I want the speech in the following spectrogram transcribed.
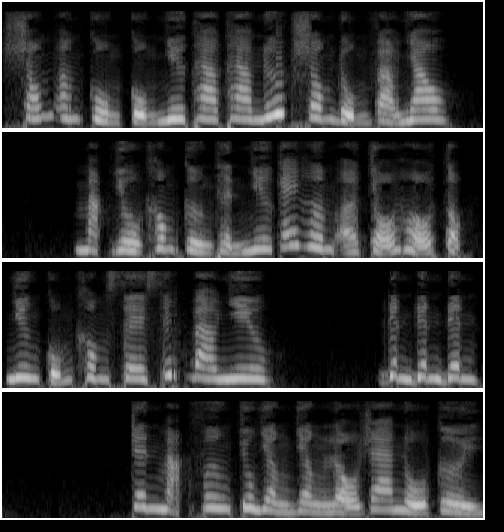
Sóng âm cuồn cuộn như thao thao nước sông đụng vào nhau. Mặc dù không cường thịnh như cái hôm ở chỗ hổ tộc, nhưng cũng không xê xích bao nhiêu. Đinh đinh đinh. Trên mặt Vương Chu dần dần lộ ra nụ cười.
